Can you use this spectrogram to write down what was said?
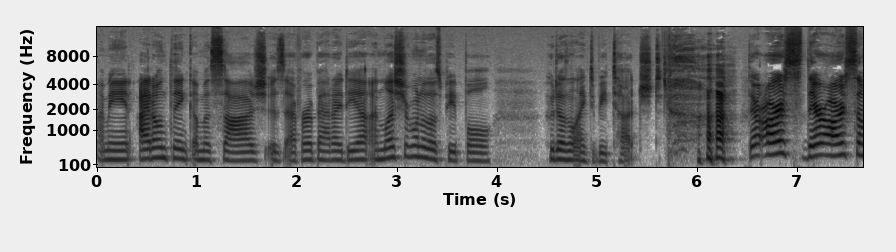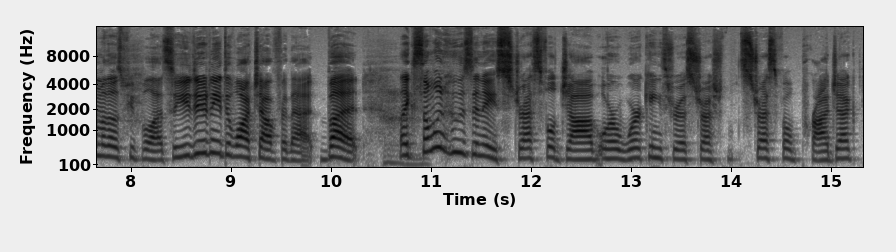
I mean, I don't think a massage is ever a bad idea unless you're one of those people who doesn't like to be touched. there are there are some of those people out, so you do need to watch out for that. But like someone who's in a stressful job or working through a stress, stressful project,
